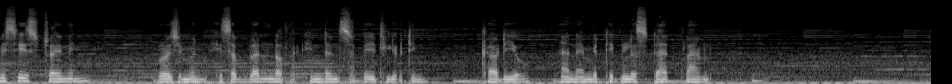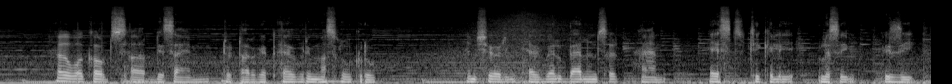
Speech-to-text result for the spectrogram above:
Missy's training regimen is a blend of intense weightlifting, cardio, and a meticulous diet plan. Her workouts are designed to target every muscle group, ensuring a well balanced and aesthetically pleasing physique.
